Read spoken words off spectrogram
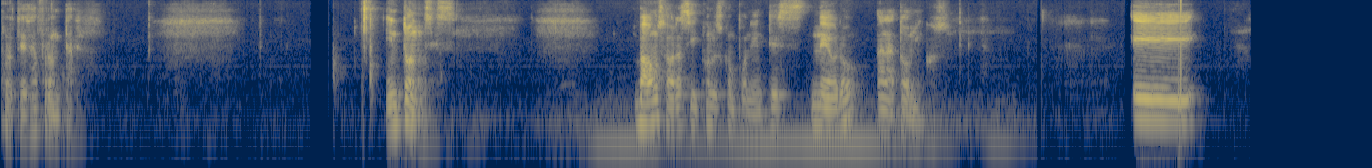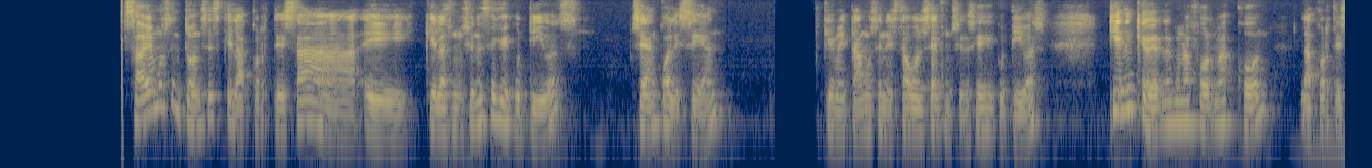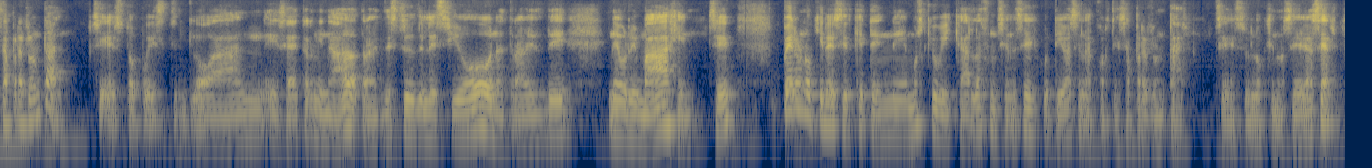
corteza frontal. Entonces, vamos ahora sí con los componentes neuroanatómicos. Eh, sabemos entonces que la corteza, eh, que las funciones ejecutivas, sean cuales sean, que metamos en esta bolsa de funciones ejecutivas, tienen que ver de alguna forma con la corteza prefrontal. Sí, esto pues lo han, eh, se ha determinado a través de estudios de lesión, a través de neuroimagen, ¿sí? Pero no quiere decir que tenemos que ubicar las funciones ejecutivas en la corteza prefrontal, ¿sí? Eso es lo que no se debe hacer.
